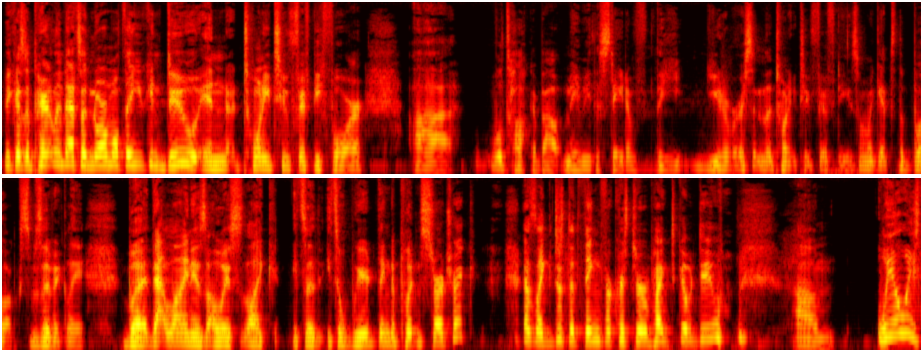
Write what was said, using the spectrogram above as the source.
because apparently that's a normal thing you can do in 2254. Uh, we'll talk about maybe the state of the universe in the 2250s when we get to the book specifically. But that line is always like, it's a, it's a weird thing to put in Star Trek as like just a thing for Christopher Pike to go do. Um, we always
